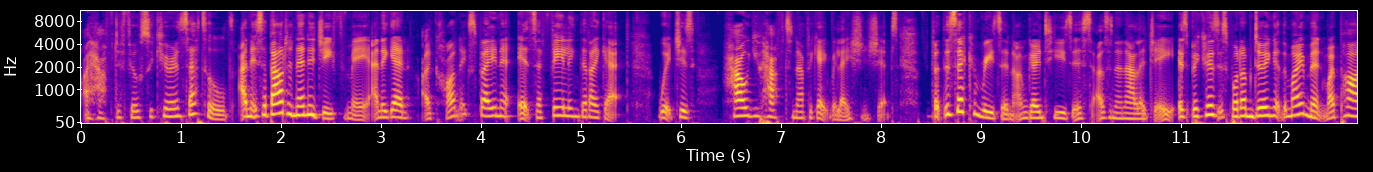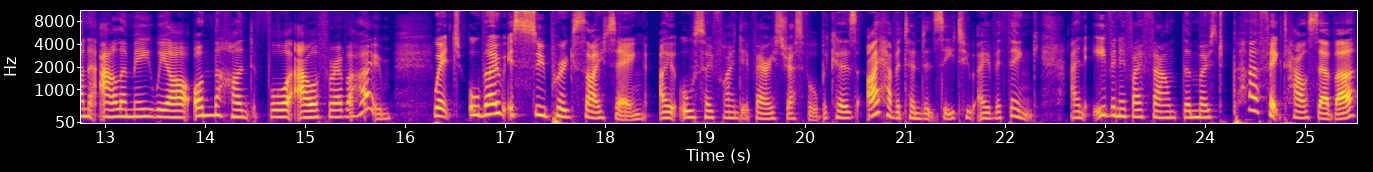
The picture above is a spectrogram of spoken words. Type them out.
i have to feel secure and settled. And it's about an energy for me. And again i can't explain it. It's a feeling that i get which is how you have to navigate relationships. But the second reason I'm going to use this as an analogy is because it's what I'm doing at the moment. My partner Al and me, we are on the hunt for our forever home, which, although is super exciting, I also find it very stressful because I have a tendency to overthink. And even if I found the most perfect house ever,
